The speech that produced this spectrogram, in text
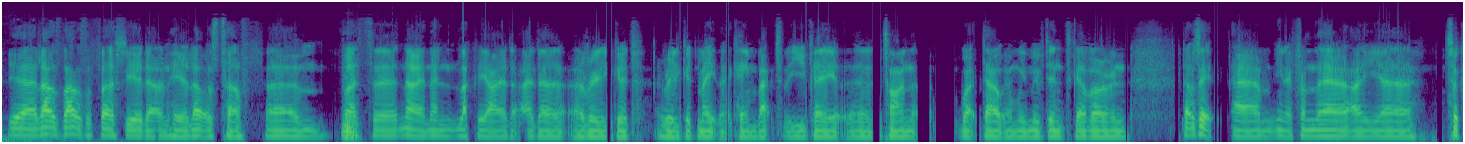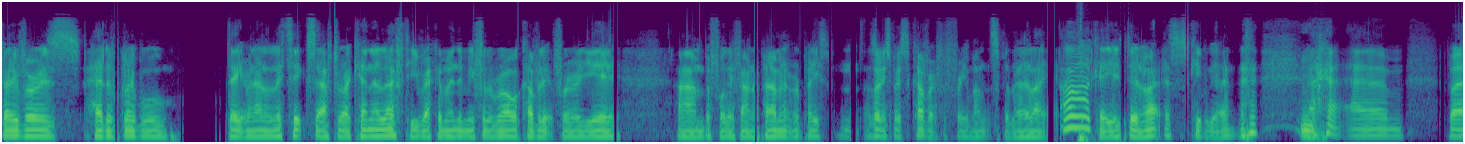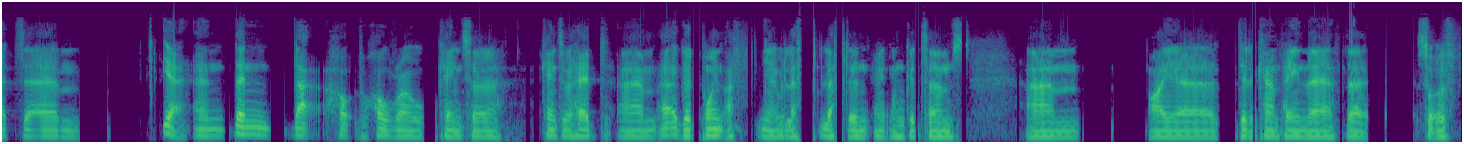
yeah, that was that was the first year down here. That was tough. Um, hmm. but uh, no, and then luckily I had, I had a, a, really good a really good mate that came back to the UK at the time that worked out, and we moved in together and that was it. Um, you know, from there I uh, took over as head of global data and analytics after Akeno left. He recommended me for the role, covered it for a year um, before they found a permanent replacement. I was only supposed to cover it for three months, but they're like, "Oh, okay, you're doing all right. Let's just keep it going." mm. um, but um, yeah, and then that whole, the whole role came to came to a head um, at a good point. I, you know, left left in on good terms. Um, I uh, did a campaign there that sort of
